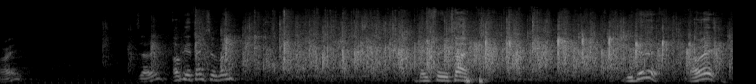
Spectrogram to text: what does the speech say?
All right. Is that it? Okay, thanks everybody. Thanks for your time. We did it. All right.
